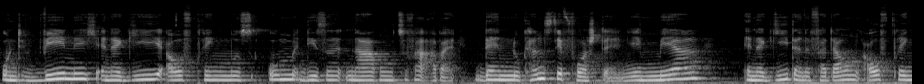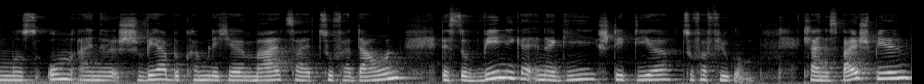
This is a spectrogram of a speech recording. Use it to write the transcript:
und wenig Energie aufbringen muss, um diese Nahrung zu verarbeiten. Denn du kannst dir vorstellen, je mehr Energie deine Verdauung aufbringen muss, um eine schwer bekömmliche Mahlzeit zu verdauen, desto weniger Energie steht dir zur Verfügung. Kleines Beispiel,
